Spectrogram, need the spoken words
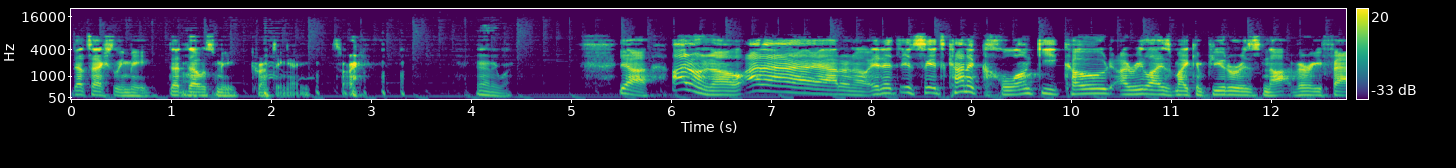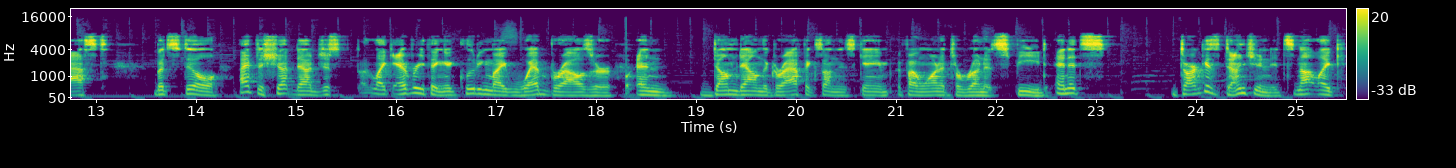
That's actually me. That that was me grunting at you. Sorry. Anyway, Yeah, I don't know. I, I, I don't know. And it, it's it's kind of clunky code. I realize my computer is not very fast, but still, I have to shut down just like everything, including my web browser, and dumb down the graphics on this game if I want it to run at speed. And it's Darkest Dungeon. It's not like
